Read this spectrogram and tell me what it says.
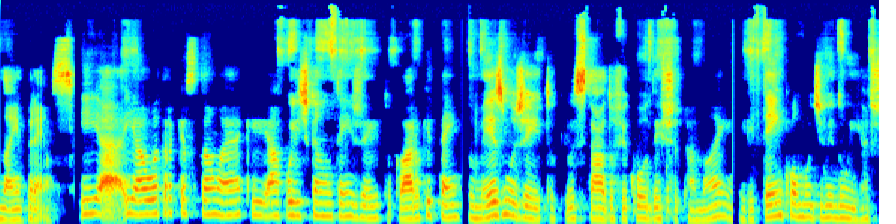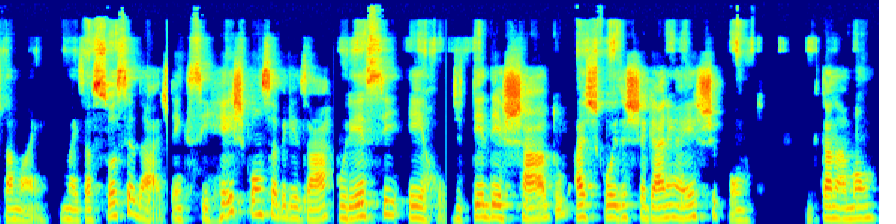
na imprensa. E a, e a outra questão é que a política não tem jeito, claro que tem. Do mesmo jeito que o Estado ficou deste tamanho, ele tem como diminuir de tamanho, mas a sociedade tem que se responsabilizar por esse erro de ter deixado as coisas chegarem a este ponto. Está na mão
